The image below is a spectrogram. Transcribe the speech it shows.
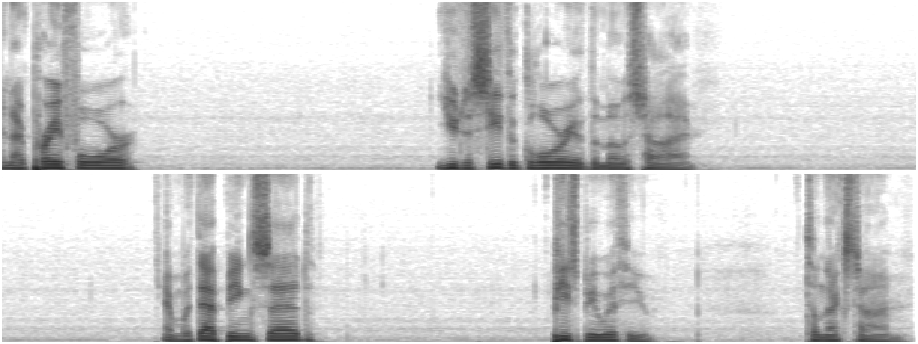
And I pray for you to see the glory of the Most High. And with that being said, peace be with you. Till next time.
